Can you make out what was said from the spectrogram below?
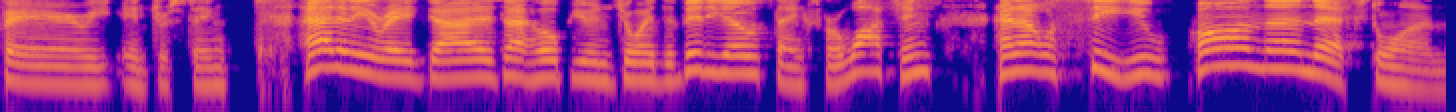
very interesting. At any rate, guys, I hope you enjoyed the video. Thanks for watching, and I will see you on the next one.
